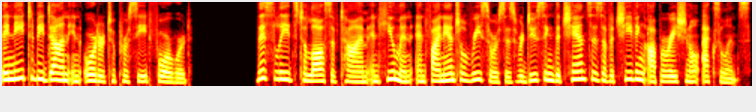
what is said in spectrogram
they need to be done in order to proceed forward. This leads to loss of time and human and financial resources, reducing the chances of achieving operational excellence.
